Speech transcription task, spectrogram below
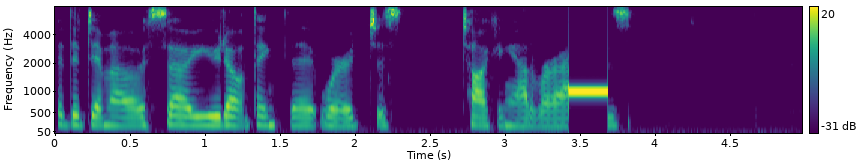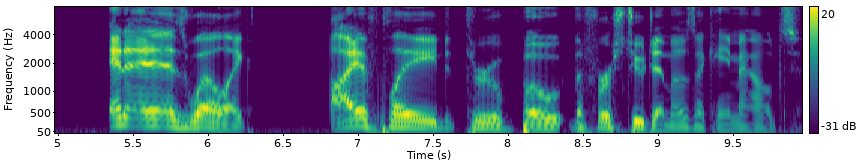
with the demo. So you don't think that we're just talking out of our ass. And, and as well, like I have played through both the first two demos that came out.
